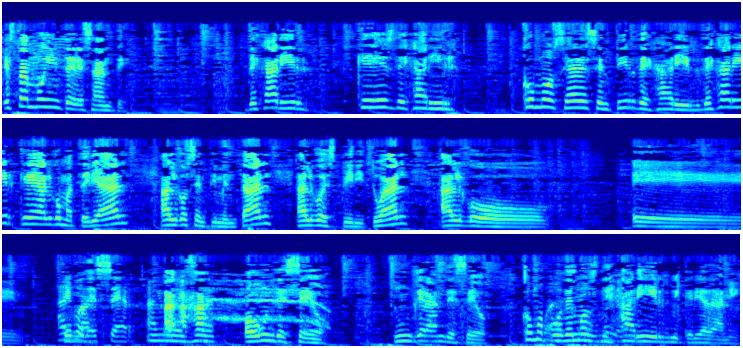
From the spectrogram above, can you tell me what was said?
está muy interesante. Dejar ir. ¿Qué es dejar ir? ¿Cómo se ha de sentir dejar ir? Dejar ir que algo material, algo sentimental, algo espiritual, algo... Eh, ¿qué Algo más? de ser. Algo Ah, de Ajá, ser. o un deseo, un gran deseo. ¿Cómo Pues podemos sí, dejar ir, mi querida Dani?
